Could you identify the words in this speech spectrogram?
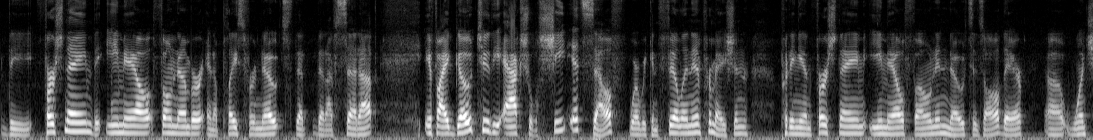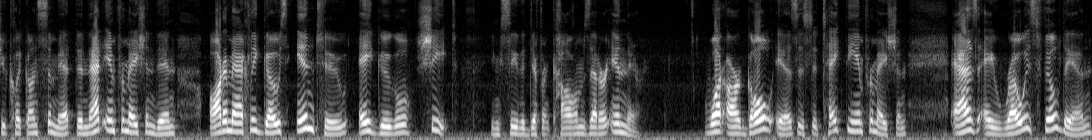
the first name, the email, phone number, and a place for notes that, that I've set up. If I go to the actual sheet itself, where we can fill in information, putting in first name, email, phone, and notes is all there. Uh, once you click on submit, then that information then automatically goes into a Google Sheet. You can see the different columns that are in there. What our goal is, is to take the information as a row is filled in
